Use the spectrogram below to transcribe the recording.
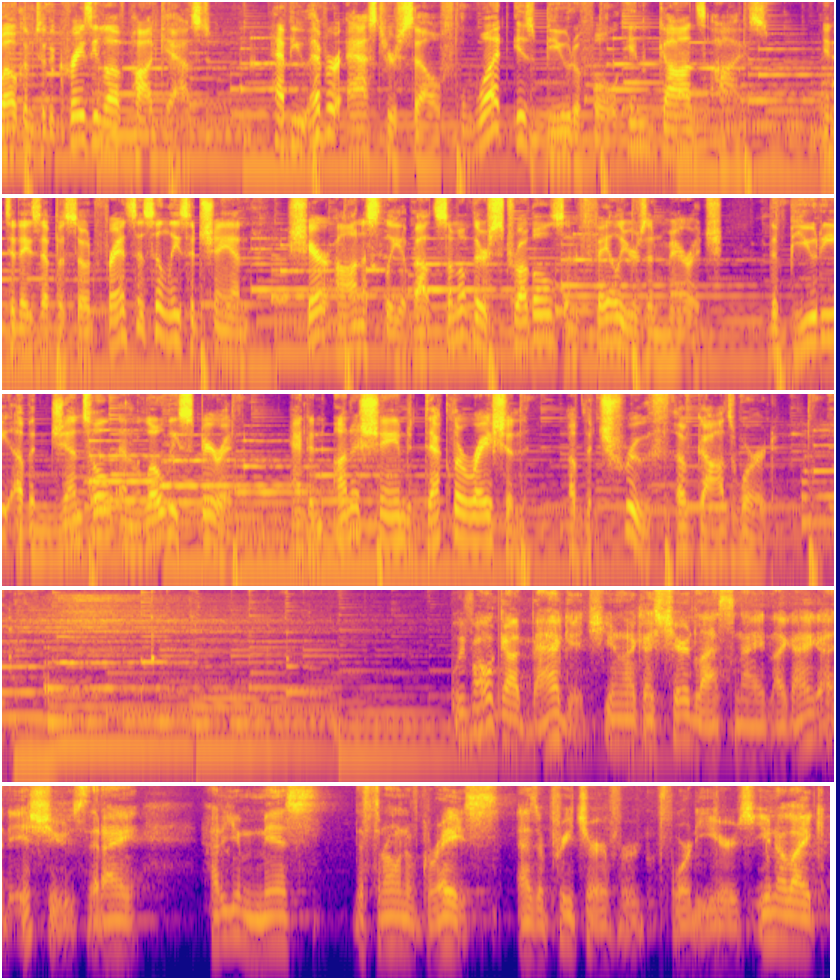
welcome to the Crazy Love Podcast. Have you ever asked yourself, what is beautiful in God's eyes? In today's episode, Francis and Lisa Chan share honestly about some of their struggles and failures in marriage, the beauty of a gentle and lowly spirit, and an unashamed declaration of the truth of God's Word. We've all got baggage. You know, like I shared last night, like I got issues that I, how do you miss the throne of grace as a preacher for 40 years? You know, like,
